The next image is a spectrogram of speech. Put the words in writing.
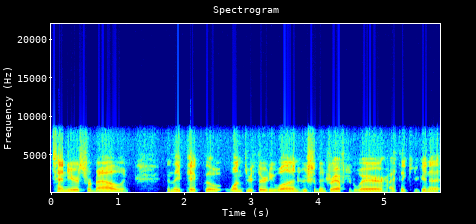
ten years from now, and they pick the one through thirty-one who should have been drafted where. I think you're gonna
